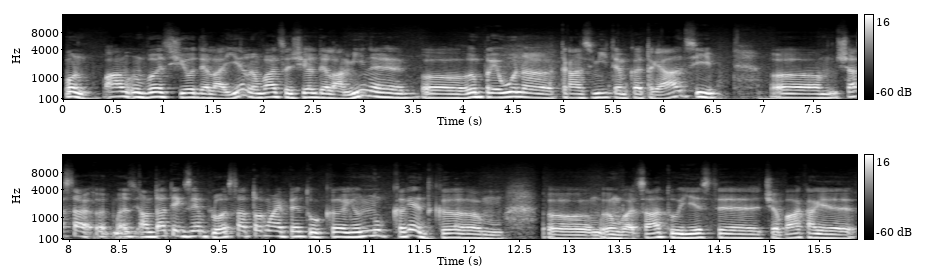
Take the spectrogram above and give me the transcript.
Bun, am, învăț și eu de la el, învață și el de la mine, uh, împreună transmitem către alții uh, și asta, uh, am dat exemplul ăsta tocmai pentru că eu nu cred că învățatul este ceva care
